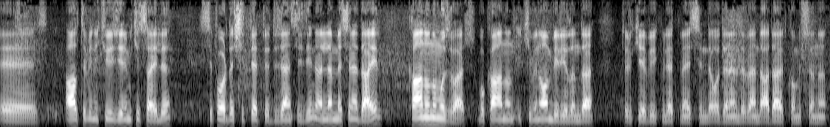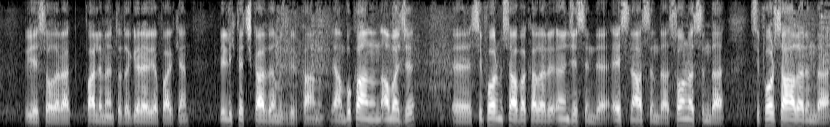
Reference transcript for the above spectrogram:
e, 6222 sayılı sporda şiddet ve düzensizliğin önlenmesine dair kanunumuz var. Bu kanun 2011 yılında Türkiye Büyük Millet Meclisi'nde o dönemde ben de Adalet Komisyonu üyesi olarak parlamentoda görev yaparken birlikte çıkardığımız bir kanun. Yani bu kanunun amacı e, spor müsabakaları öncesinde, esnasında, sonrasında, spor sahalarında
